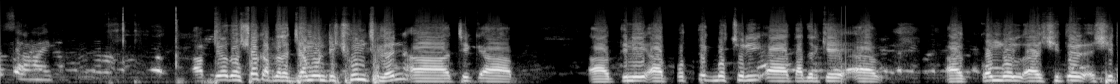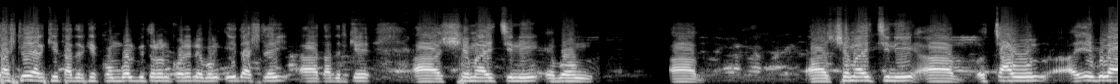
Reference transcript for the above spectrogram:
আসসালামু আলাইকুম প্রিয় দর্শক, আপনারা যেমনটি শুনছিলেন ঠিক তিনি প্রত্যেক বছরই তাদেরকে কম্বল শীতের, শীত আসলেই আর কি তাদেরকে কম্বল বিতরণ করেন এবং ঈদ আসলেই তাদেরকে সেমাই চিনি এবং সেমাই চিনি চাউল, এগুলা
